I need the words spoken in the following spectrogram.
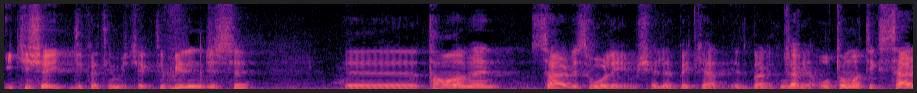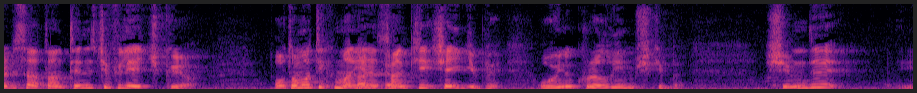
iki şey dikkatimi çekti. Birincisi e, tamamen servis voleymiş. Hele Becker, Edberg. Tabii. Yani otomatik servis atan tenisçi fileye çıkıyor. Otomatikman yani Tabii, tabii. sanki şey gibi. Oyunun kuralıymış gibi. Şimdi e,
